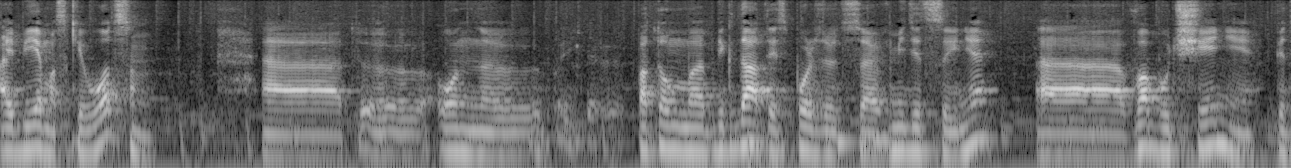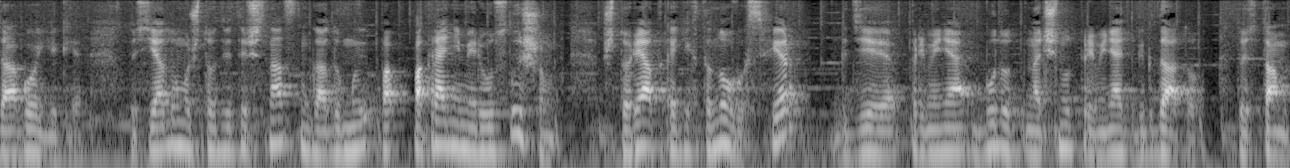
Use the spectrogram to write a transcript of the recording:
IBM-овский Watson, э, он э, потом Big Data используется в медицине, э, в обучении, педагогике. То есть я думаю, что в 2016 году мы, по, по крайней мере, услышим, что ряд каких-то новых сфер, где применя... будут, начнут применять Data. То есть там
